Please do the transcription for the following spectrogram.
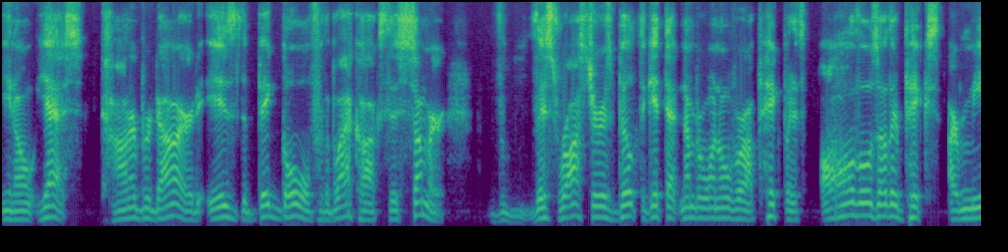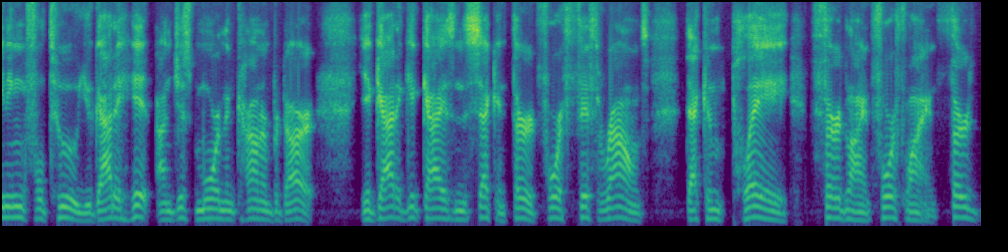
you know, yes, Connor Bedard is the big goal for the Blackhawks this summer this roster is built to get that number one overall pick, but it's all those other picks are meaningful too. You got to hit on just more than Connor Bedard. You got to get guys in the second, third, fourth, fifth rounds that can play third line, fourth line, third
